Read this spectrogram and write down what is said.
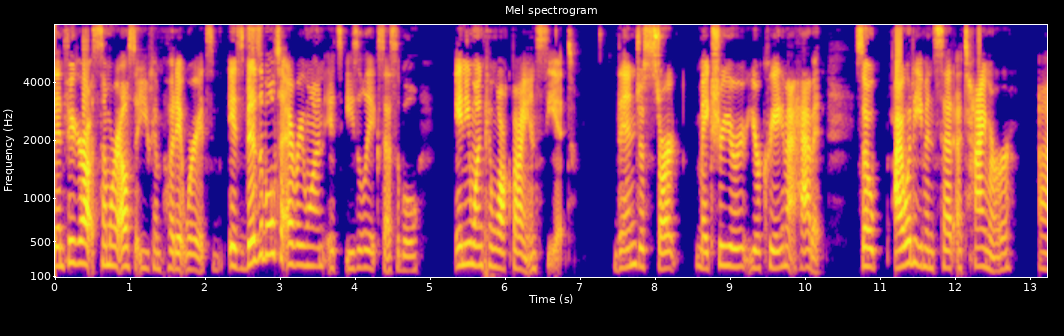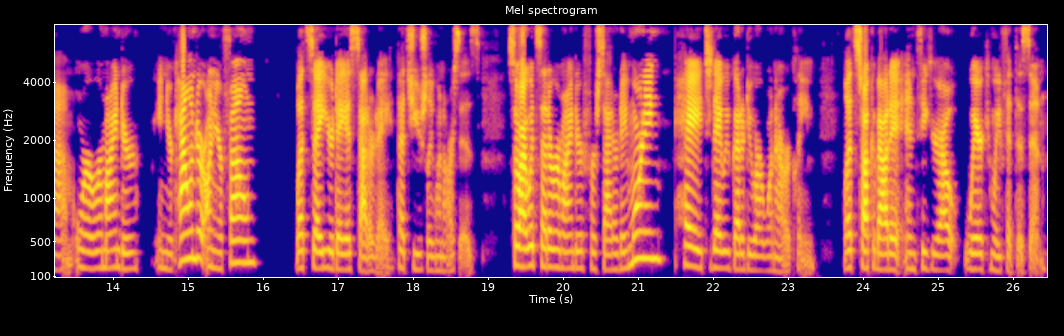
then figure out somewhere else that you can put it where it's it's visible to everyone, it's easily accessible. Anyone can walk by and see it. Then just start make sure you're you're creating that habit. So I would even set a timer um, or a reminder in your calendar on your phone. Let's say your day is Saturday. That's usually when ours is. So I would set a reminder for Saturday morning. Hey, today we've got to do our one hour clean. Let's talk about it and figure out where can we fit this in.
